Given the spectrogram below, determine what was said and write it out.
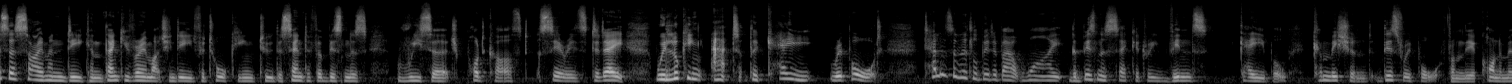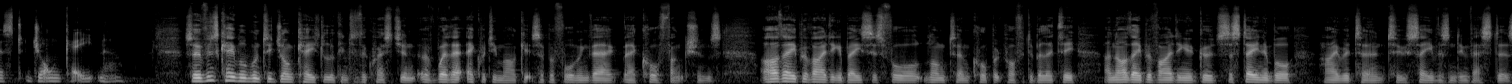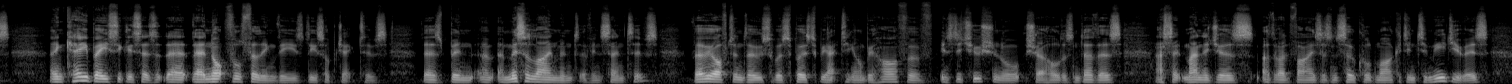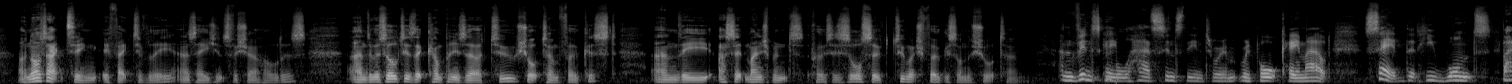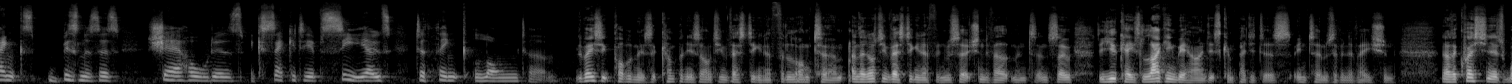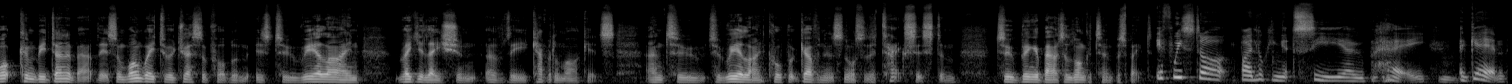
Professor Simon Deakin, thank you very much indeed for talking to the Centre for Business Research podcast series today. We're looking at the Kay report. Tell us a little bit about why the Business Secretary Vince Cable commissioned this report from the economist John Kay now. So Vince Cable wanted John Kay to look into the question of whether equity markets are performing their, their core functions. Are they providing a basis for long-term corporate profitability and are they providing a good, sustainable, high return to savers and investors? And Kay basically says that they're, they're not fulfilling these, these objectives. There's been a, a misalignment of incentives. Very often those who are supposed to be acting on behalf of institutional shareholders and others, asset managers, other advisors and so-called market intermediaries are not acting effectively as agents for shareholders. And the result is that companies are too short term focused, and the asset management process is also too much focused on the short term. And Vince Cable has, since the interim report came out, said that he wants banks, businesses shareholders, executives, CEOs to think long term. The basic problem is that companies aren't investing enough for the long term and they're not investing enough in research and development. And so the UK is lagging behind its competitors in terms of innovation. Now, the question is what can be done about this? And one way to address the problem is to realign regulation of the capital markets and to, to realign corporate governance and also the tax system to bring about a longer term perspective. If we start by looking at CEO pay, mm. again,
